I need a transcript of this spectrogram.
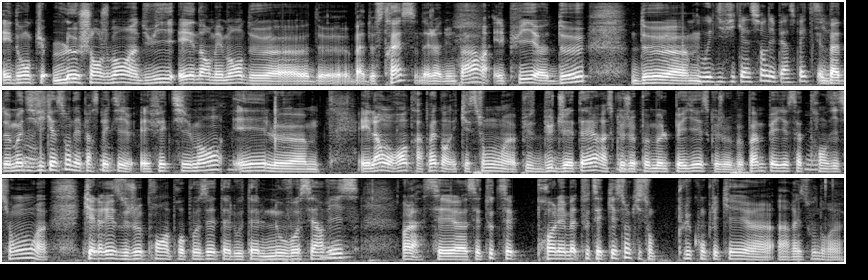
et donc le changement induit énormément de, de, bah, de stress, déjà d'une part, et puis deux, de... modification des perspectives. Bah, de modification des perspectives, effectivement, et, le, et là, on rentre après dans des questions plus budgétaires, est-ce que je peux me le payer, est-ce que je ne peux pas me payer cette mm. transition euh, Quel risque je prends à proposer tel ou tel nouveau service mm. Voilà, euh, c'est toutes ces problèmes, toutes ces questions qui sont plus compliquées euh, à résoudre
